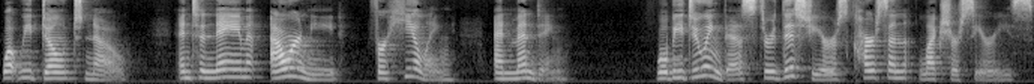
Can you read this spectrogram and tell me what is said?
what we don't know, and to name our need for healing and mending. We'll be doing this through this year's Carson Lecture Series.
